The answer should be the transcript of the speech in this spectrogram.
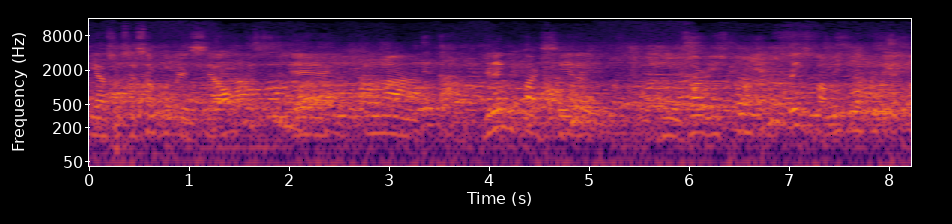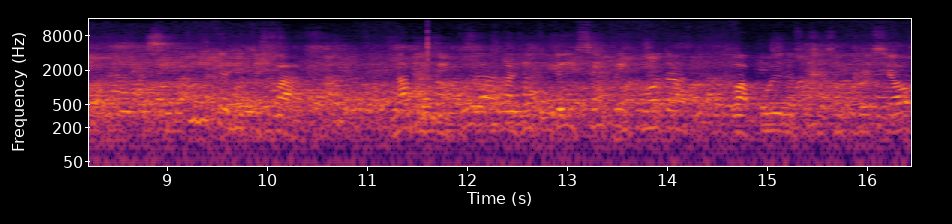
que a Associação Comercial é uma grande parceira dos órgãos públicos, principalmente da prefeitura. Tudo que a gente faz na prefeitura, a gente tem, sempre encontra o apoio da Associação Comercial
